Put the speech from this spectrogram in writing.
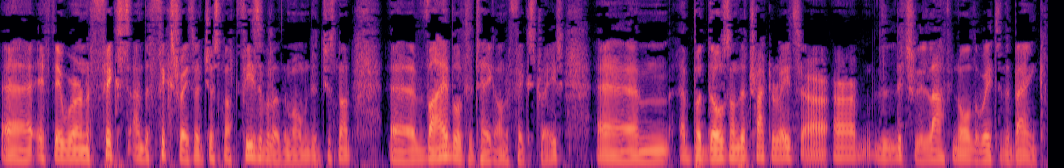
Uh, if they were on a fixed, and the fixed rates are just not feasible at the moment. It's just not uh, viable to take on a fixed rate. Um, but those on the tracker rates are, are literally laughing all the way to the bank.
